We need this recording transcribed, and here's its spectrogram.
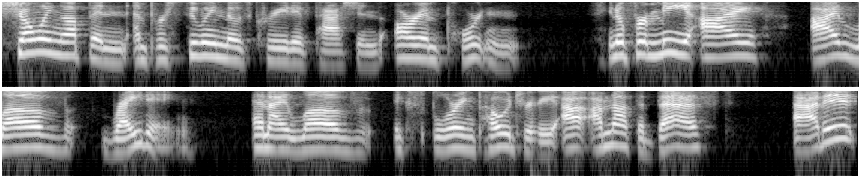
showing up and, and pursuing those creative passions are important. You know, for me, I I love writing and I love exploring poetry. I, I'm not the best at it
